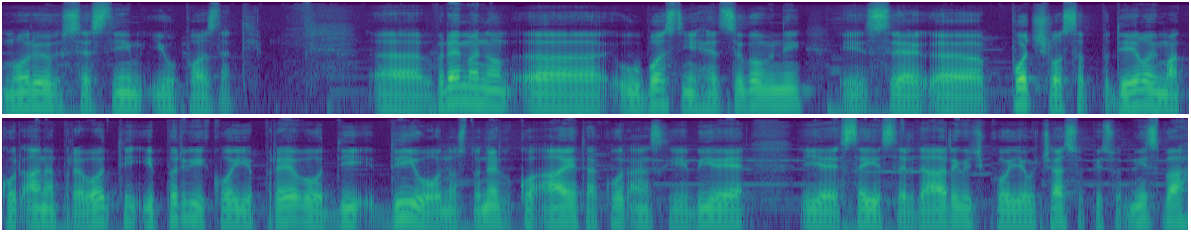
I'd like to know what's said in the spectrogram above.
moraju se s tim i upoznati. Eh, vremenom eh, u Bosni i Hercegovini se eh, počelo sa dijelovima Kur'ana prevoditi i prvi koji je prevod dio, odnosno nekoliko ajeta kur'anskih bio je, je Sejid Serdarević koji je u časopisu Nisbah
